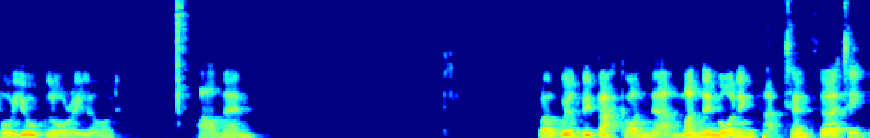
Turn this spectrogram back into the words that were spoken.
For your glory, Lord. Amen. Well, we'll be back on uh, Monday morning at 10.30.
